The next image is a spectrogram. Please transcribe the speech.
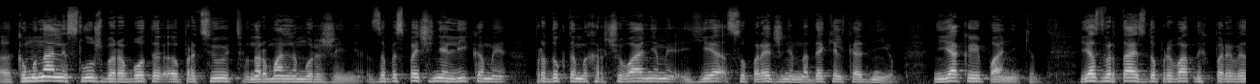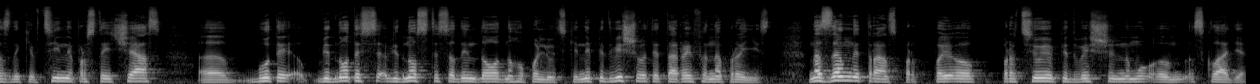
Е, Комунальні служби роботи, е, працюють в нормальному режимі. Забезпечення ліками, продуктами харчуваннями є супередженням на декілька днів. Ніякої паніки. Я звертаюся до приватних перевезників в цей непростий час. е, Бути, відноситися, відноситися один до одного по-людськи, не підвищувати тарифи на проїзд. Наземний транспорт по- працює в підвищеному ем, складі.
